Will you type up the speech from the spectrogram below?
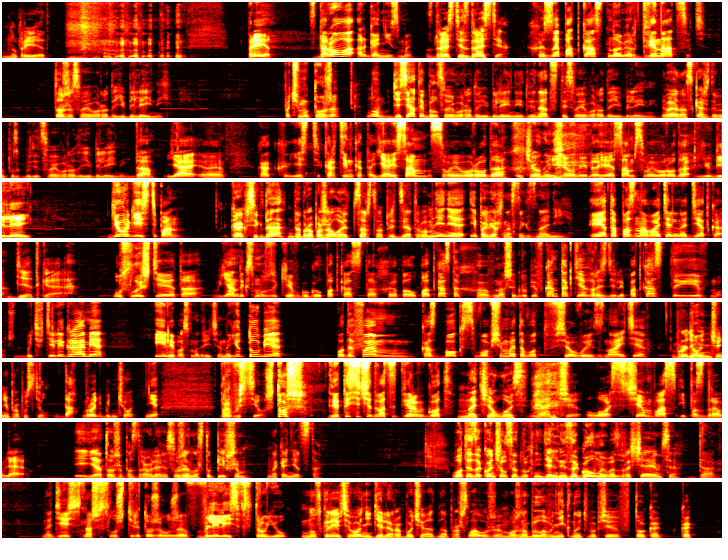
Ну, привет. Привет. Здорово, организмы. Здрасте, здрасте. ХЗ подкаст номер 12. Тоже своего рода юбилейный. Почему тоже? Ну, десятый был своего рода юбилейный, двенадцатый своего рода юбилейный. Давай у нас каждый выпуск будет своего рода юбилейный. Да, я, э, как есть картинка-то, я и сам своего рода Ученый. ученый, да, я и сам своего рода юбилей. Георгий Степан, Как всегда, добро пожаловать в царство предвзятого мнения и поверхностных знаний. и это познавательно, детка. Детка. Услышьте это в Яндекс Музыке, в Google подкастах, Apple подкастах, в нашей группе ВКонтакте, в разделе подкасты, может быть в Телеграме, или посмотрите на Ютубе, под FM, Castbox, в общем, это вот все вы знаете. Вроде Ну. бы ничего не пропустил. Да, вроде бы ничего не пропустил. Что ж, 2021 год Началось. началось, с чем вас и поздравляю. И я тоже поздравляю с уже наступившим, наконец-то. Вот и закончился двухнедельный загул, мы возвращаемся. Да, надеюсь, наши слушатели тоже уже влились в струю. Ну, скорее всего, неделя рабочая одна прошла уже. Можно было вникнуть вообще в то, как,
